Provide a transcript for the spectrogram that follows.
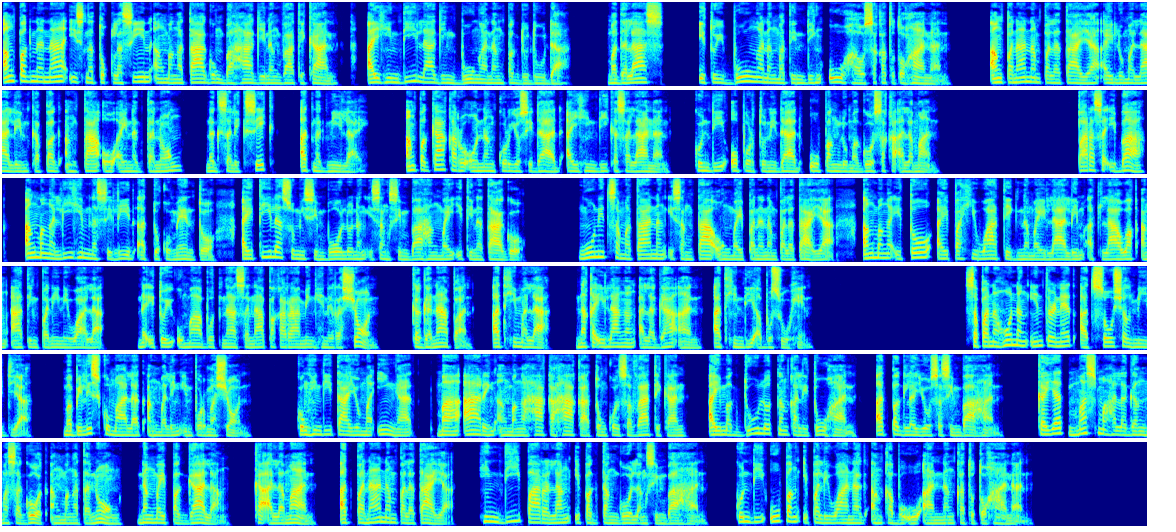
Ang pagnanais na tuklasin ang mga tagong bahagi ng Vatican ay hindi laging bunga ng pagdududa. Madalas, ito'y bunga ng matinding uhaw sa katotohanan. Ang pananampalataya ay lumalalim kapag ang tao ay nagtanong, nagsaliksik at nagnilay. Ang pagkakaroon ng kuryosidad ay hindi kasalanan, kundi oportunidad upang lumago sa kaalaman. Para sa iba, ang mga lihim na silid at dokumento ay tila sumisimbolo ng isang simbahang may itinatago. Ngunit sa mata ng isang taong may pananampalataya, ang mga ito ay pahiwatig na may lalim at lawak ang ating paniniwala na ito'y umabot na sa napakaraming henerasyon, kaganapan at himala na kailangang alagaan at hindi abusuhin. Sa panahon ng internet at social media, mabilis kumalat ang maling impormasyon. Kung hindi tayo maingat, maaaring ang mga haka-haka tungkol sa Vatican ay magdulot ng kalituhan at paglayo sa simbahan. Kaya't mas mahalagang masagot ang mga tanong ng may paggalang, kaalaman at pananampalataya hindi para lang ipagtanggol ang simbahan, kundi upang ipaliwanag ang kabuuan ng katotohanan.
